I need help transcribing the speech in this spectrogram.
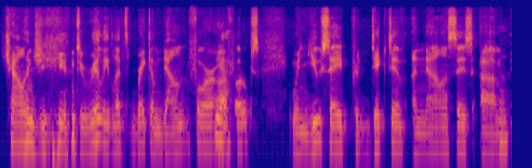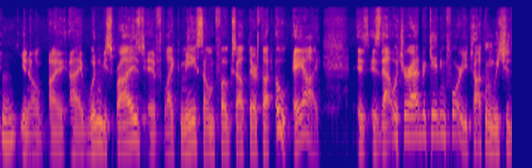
challenge you to really let's break them down for yeah. our folks. When you say predictive analysis, um, mm-hmm. you know, I, I wouldn't be surprised if, like me, some folks out there thought, oh, AI. Is, is that what you're advocating for? Are you talking we should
